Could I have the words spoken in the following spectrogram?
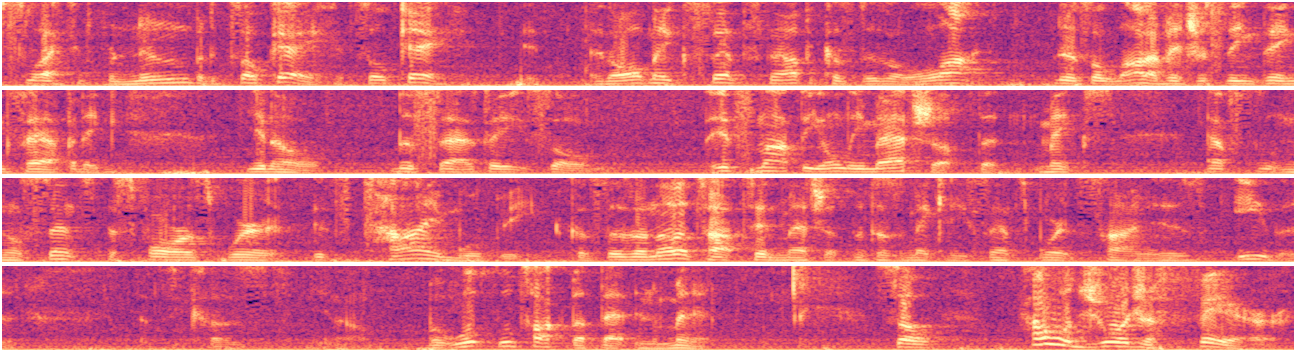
selected for noon, but it's okay. It's okay. It, it all makes sense now because there's a lot there's a lot of interesting things happening, you know, this Saturday. So it's not the only matchup that makes absolutely no sense as far as where its time will be. Because there's another top 10 matchup that doesn't make any sense where its time is either. That's because, you know, but we'll, we'll talk about that in a minute. So, how will Georgia fare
